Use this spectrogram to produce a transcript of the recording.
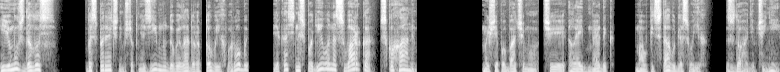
і йому здалось безперечним, що князівну довела до раптової хвороби якась несподівана сварка з коханим. Ми ще побачимо, чи лейб-медик мав підставу для своїх здогадів чи ні.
